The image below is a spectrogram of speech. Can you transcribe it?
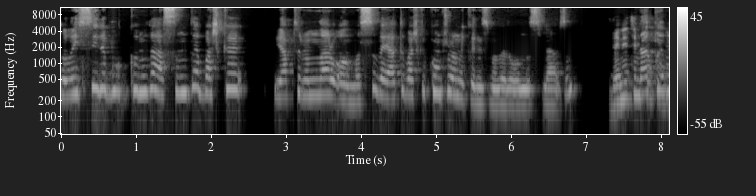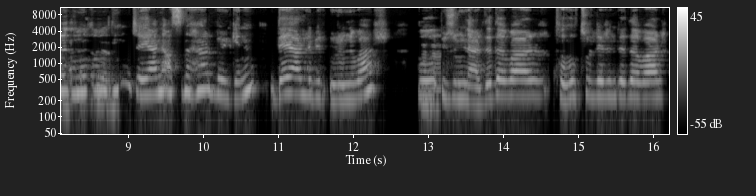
Dolayısıyla bu konuda aslında başka yaptırımlar olması veya da başka kontrol mekanizmaları olması lazım. Denetim çok önemli. Anadolu deyince yani aslında her bölgenin değerli bir ürünü var. Bu hı hı. üzümlerde de var, tahıl türlerinde de var,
